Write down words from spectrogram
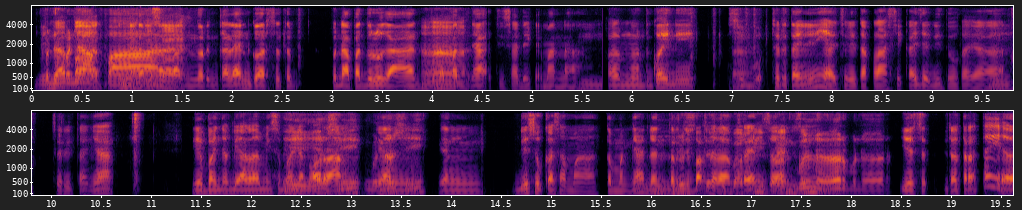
Pendapat. Ah. pendapat menurut kalian gue harus tetap pendapat dulu kan pendapatnya Tisa dia kayak mana Hmm. kalau menurut gue ini sebu- cerita ini ya cerita klasik aja gitu kayak Hmm. ceritanya ya banyak dialami sebanyak Iya orang sih, yang sih. yang dia suka sama temennya dan Hmm. terjebak dalam terjebak di friendzone friendzone. Bener, bener. ya rata-rata ya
